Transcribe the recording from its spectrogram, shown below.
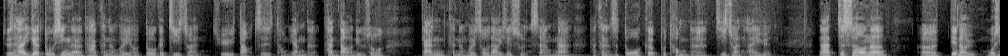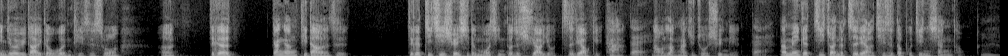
就是它一个毒性呢，它可能会有多个机转去导致同样的看到，例如说肝可能会受到一些损伤，那它可能是多个不同的机转来源。那这时候呢，呃，电脑模型就会遇到一个问题是说，呃。这个刚刚提到的是，这个机器学习的模型都是需要有资料给它，对，然后让它去做训练，对。那每一个机转的资料其实都不尽相同，嗯。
